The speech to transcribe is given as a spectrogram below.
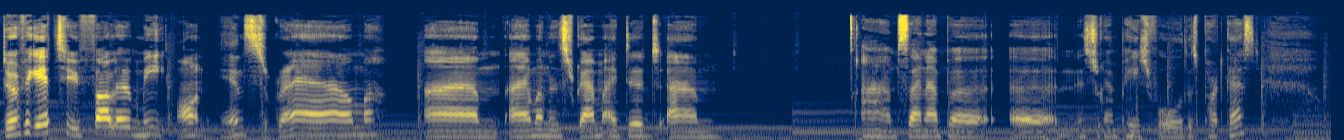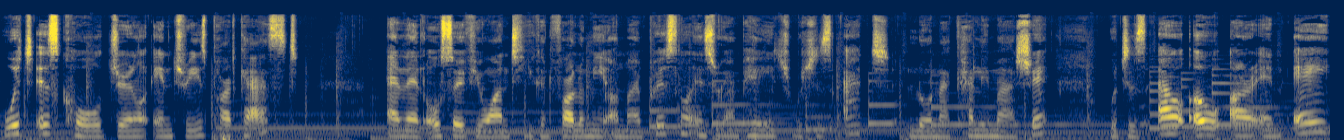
don't forget to follow me on instagram. Um, i'm on instagram. I did um, um, sign up a, a, an instagram page for this podcast which is called journal entries podcast and then also, if you want, you can follow me on my personal Instagram page, which is at Lorna Kalimashe, which is L O R N A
